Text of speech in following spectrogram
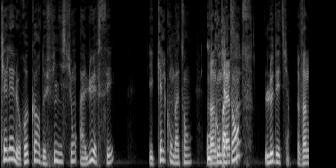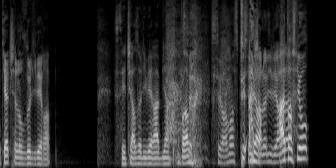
Quel est le record de finition à l'UFC et quel combattant ou 24. combattante le détient? 24 Charles Oliveira. C'est Charles Oliveira, bien. Bravo. c'est vraiment un spécial Alors, Charles Oliveira. là. Attention,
